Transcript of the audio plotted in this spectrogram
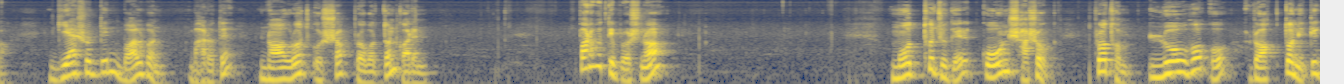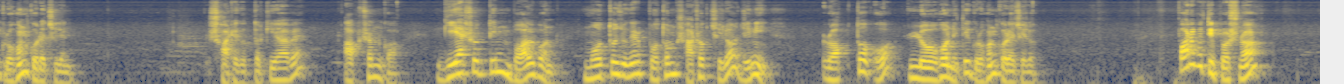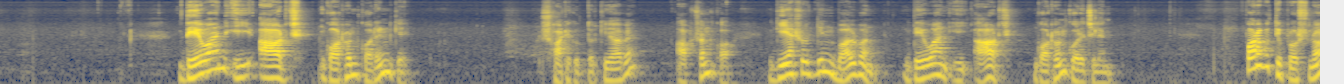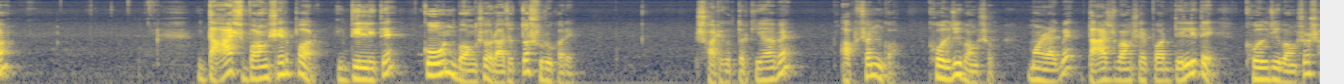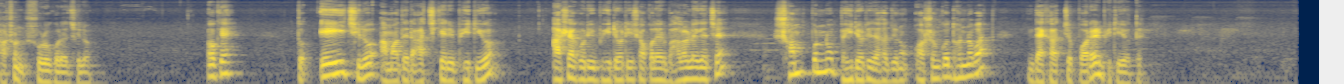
গিয়াসুদ্দিন বলবন, ভারতে নওরোজ উৎসব প্রবর্তন করেন। পরবর্তী প্রশ্ন, মধ্যযুগের কোন শাসক প্রথম লৌহ ও রক্তনীতি গ্রহণ করেছিলেন? সঠিক উত্তর কী হবে? অপশন ক গিয়াসুদ্দিন বলবন মধ্যযুগের প্রথম শাসক ছিল যিনি রক্ত ও লৌহ নীতি গ্রহণ করেছিল। পরবর্তী প্রশ্ন দেওয়ান ই আর্চ গঠন করেন কে? সঠিক উত্তর কী হবে? অপশন ক। গিয়াসুদ্দিন বলবন দেওয়ান ই আর্চ গঠন করেছিলেন। পরবর্তী প্রশ্ন। দাস বংশের পর দিল্লিতে কোন বংশ রাজত্ব শুরু করে? সঠিক উত্তর কী হবে? অপশন গ। খলজি বংশ। মনে রাখবে, দাস বংশের পর দিল্লিতে খলজি বংশ শাসন শুরু করেছিল। ওকে? তো এই ছিল আমাদের আজকের ভিডিও। আশা করি ভিডিওটি সকলের ভালো লেগেছে। সম্পূর্ণ ভিডিওটি দেখার জন্য অসংখ্য ধন্যবাদ। দেখা হচ্ছে পরের ভিডিওতে।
